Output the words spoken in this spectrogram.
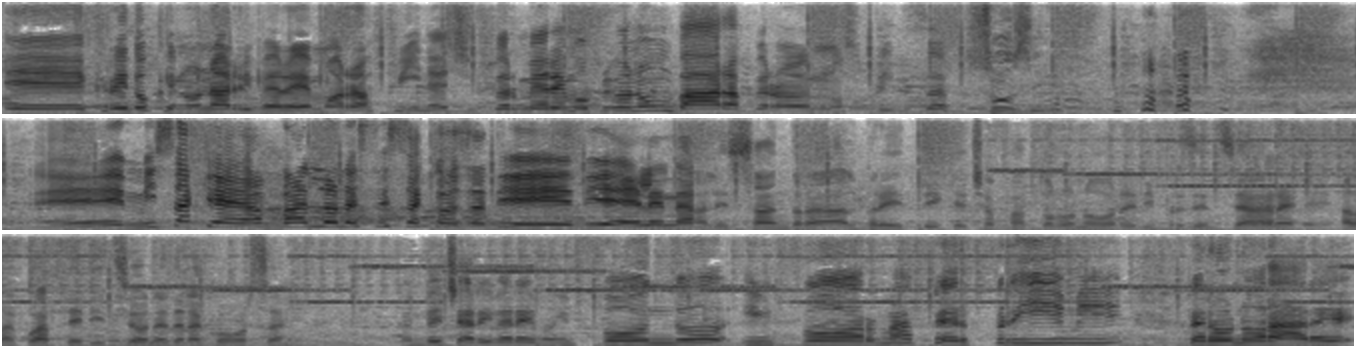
e credo che non arriveremo alla fine. Ci fermeremo prima in un bar per uno spritz. Susi, E mi sa che avvallo la stessa cosa di, di Elena. Alessandra Albretti che ci ha fatto l'onore di presenziare alla quarta edizione della corsa. Invece arriveremo in fondo, in forma, per primi, per onorare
